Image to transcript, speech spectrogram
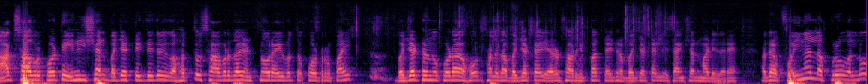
ನಾಲ್ಕು ಸಾವಿರ ಕೋಟಿ ಇನಿಷಿಯಲ್ ಬಜೆಟ್ ಇದ್ದಿದ್ದು ಈಗ ಹತ್ತು ಸಾವಿರದ ಎಂಟುನೂರ ಐವತ್ತು ಕೋಟಿ ರೂಪಾಯಿ. ಬಜೆಟನ್ನು ಕೂಡ ಹೋದ ಸಲದ ಬಜೆಟ್ ಎರಡು ಸಾವಿರದ ಇಪ್ಪತ್ತೈದರ ಬಜೆಟಲ್ಲಿ ಸ್ಯಾಂಕ್ಷನ್ ಮಾಡಿದ್ದಾರೆ. ಅದರ ಫೈನಲ್ ಅಪ್ರೂವಲ್ಲು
